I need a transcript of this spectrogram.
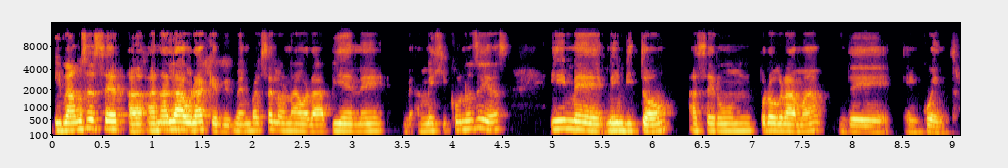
Y vamos a hacer, a Ana Laura, que vive en Barcelona ahora, viene a México unos días y me, invitó a hacer un programa de encuentro.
